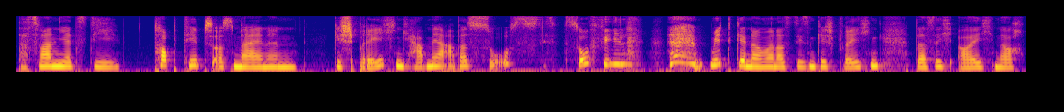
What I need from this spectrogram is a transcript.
Das waren jetzt die Top-Tipps aus meinen Gesprächen. Ich habe mir aber so, so viel mitgenommen aus diesen Gesprächen, dass ich euch noch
